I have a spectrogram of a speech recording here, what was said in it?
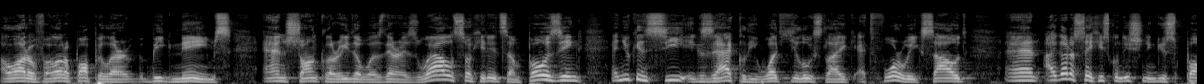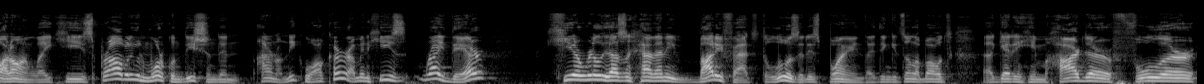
A lot of a lot of popular big names. And Shaun Clarida was there as well. So he did some posing, and you can see exactly what he looks like at four weeks out. And I gotta say, his conditioning is spot on. Like he's probably even more conditioned than I don't know Nick Walker. I mean, he's right there he really doesn't have any body fat to lose at this point. I think it's all about uh, getting him harder, fuller,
